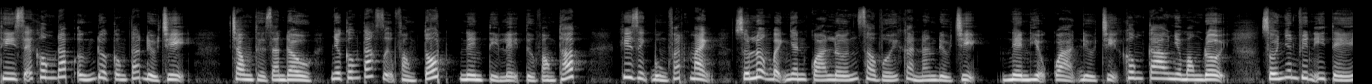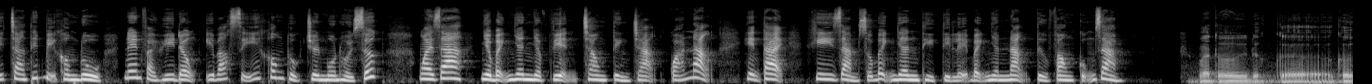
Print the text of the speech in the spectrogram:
thì sẽ không đáp ứng được công tác điều trị. Trong thời gian đầu, nhờ công tác dự phòng tốt nên tỷ lệ tử vong thấp. Khi dịch bùng phát mạnh, số lượng bệnh nhân quá lớn so với khả năng điều trị nên hiệu quả điều trị không cao như mong đợi. Số nhân viên y tế trang thiết bị không đủ nên phải huy động y bác sĩ không thuộc chuyên môn hồi sức. Ngoài ra, nhiều bệnh nhân nhập viện trong tình trạng quá nặng. Hiện tại, khi giảm số bệnh nhân thì tỷ lệ bệnh nhân nặng tử vong cũng giảm và tôi được uh, cử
